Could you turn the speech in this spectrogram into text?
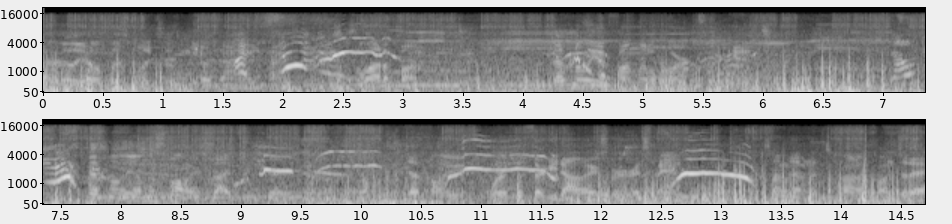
I really hope this place doesn't shut down anytime soon. This is a lot of fun definitely a fun little park for the kids. Definitely on the smaller side for sure. Definitely worth the $30 for a wristband. So I'm having a ton of fun today.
